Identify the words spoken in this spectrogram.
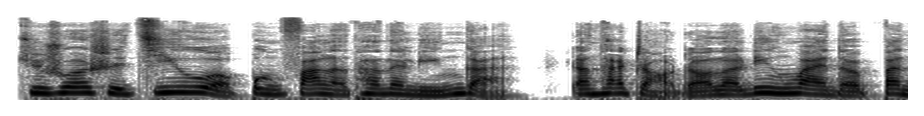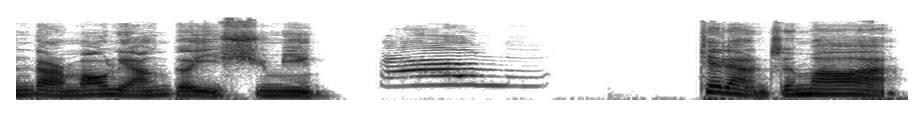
据说，是饥饿迸发了他的灵感，让他找着了另外的半袋猫粮，得以续命。这两只猫啊，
